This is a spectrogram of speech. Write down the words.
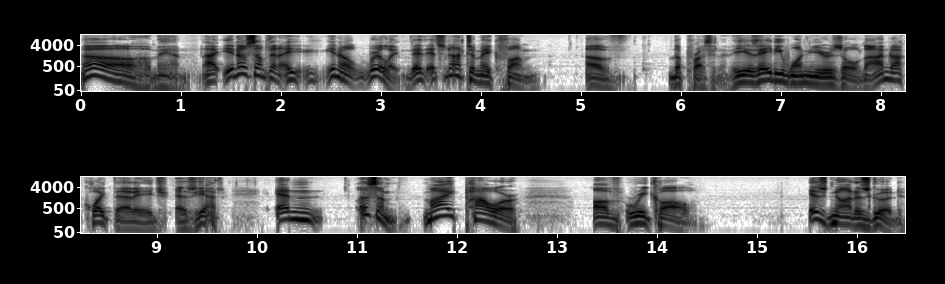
Oh, man. you know something? I, you know, really, it's not to make fun of the president. He is 81 years old. Now, I'm not quite that age as yet. And listen, my power of recall is not as good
